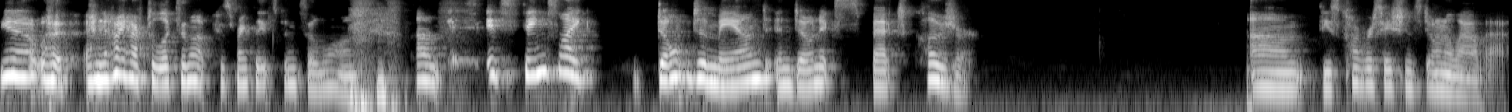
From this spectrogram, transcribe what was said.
You know, and now I have to look them up because, frankly, it's been so long. um, it's, it's things like don't demand and don't expect closure. Um, these conversations don't allow that.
